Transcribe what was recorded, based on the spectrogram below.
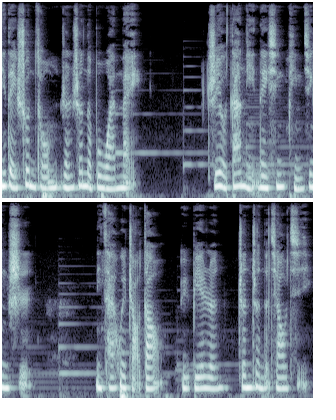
你得顺从人生的不完美。只有当你内心平静时你才会找到与别人真正的交集。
